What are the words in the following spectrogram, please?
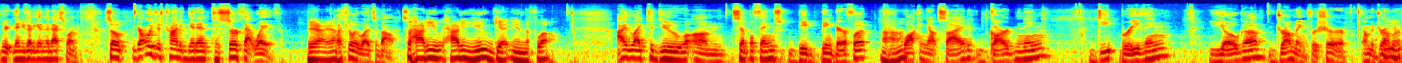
then you got to get in the next one. So you're always just trying to get in to surf that wave. Yeah, yeah. That's really what it's about. So how do you how do you get in the flow? I like to do um, simple things: be being barefoot, walking outside, gardening, deep breathing, yoga, drumming for sure. I'm a drummer.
